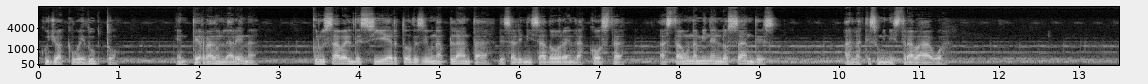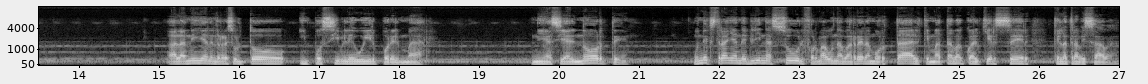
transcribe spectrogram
cuyo acueducto, enterrado en la arena, cruzaba el desierto desde una planta desalinizadora en la costa hasta una mina en los Andes a la que suministraba agua. A la niña le resultó imposible huir por el mar, ni hacia el norte. Una extraña neblina azul formaba una barrera mortal que mataba a cualquier ser que la atravesaba.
